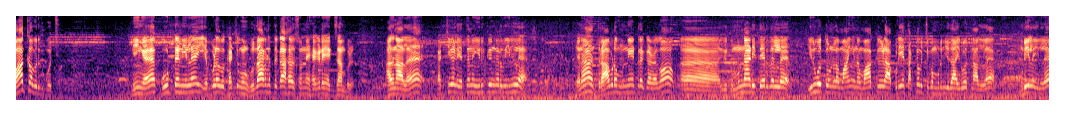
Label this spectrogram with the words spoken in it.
வாக்கு அவருக்கு போச்சு. நீங்கள் கூட்டணியில் எவ்வளவு கட்சி உதாரணத்துக்காக சொன்ன ஹெகடே எக்ஸாம்பிள். அதனால் கட்சிகள் எத்தனை இருக்குங்கிறது இல்லை. ஏன்னா திராவிட முன்னேற்ற கழகம் இதுக்கு முன்னாடி தேர்தலில் இருபத்தொன்னில் வாங்கின வாக்குகளை அப்படியே தக்க வச்சுக்க முடிஞ்சுதா இருபத்தி நாலில் முடியல இல்லை.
